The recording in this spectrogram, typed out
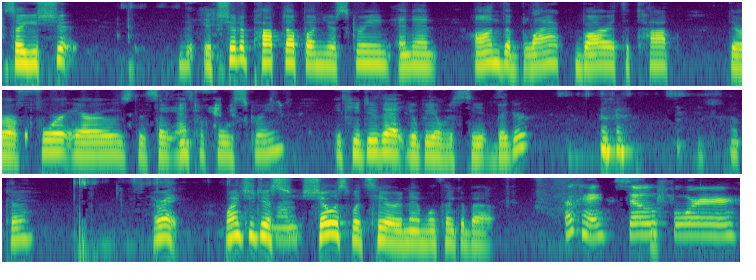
so you should it should have popped up on your screen, and then on the black bar at the top, there are four arrows that say Enter Full Screen. If you do that, you'll be able to see it bigger. Okay. Okay. All right. Why don't you just show us what's here, and then we'll think about. Okay, so for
